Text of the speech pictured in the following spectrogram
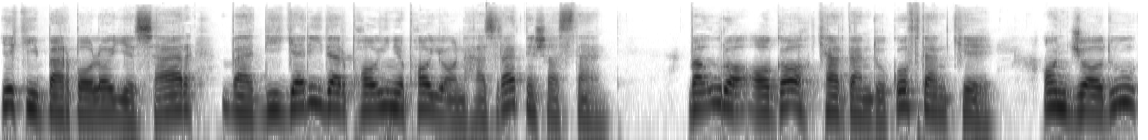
یکی بر بالای سر و دیگری در پایین پای آن حضرت نشستند و او را آگاه کردند و گفتند که آن جادو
